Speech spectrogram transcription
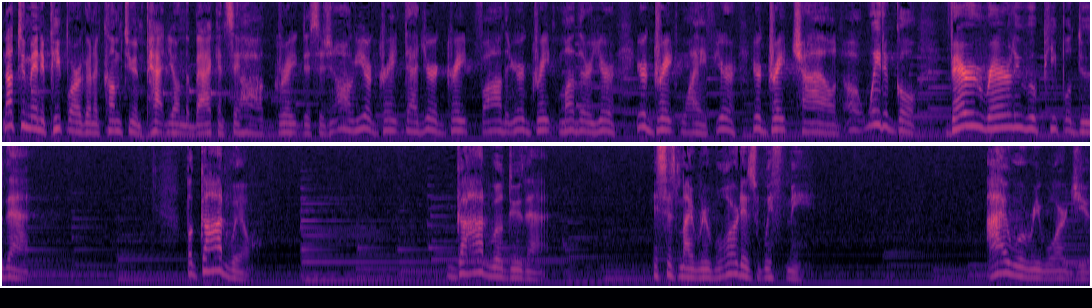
not too many people are going to come to you and pat you on the back and say, Oh, great decision. Oh, you're a great dad. You're a great father. You're a great mother. You're, you're a great wife. You're, you're a great child. Oh, way to go. Very rarely will people do that. But God will. God will do that. He says, My reward is with me. I will reward you.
